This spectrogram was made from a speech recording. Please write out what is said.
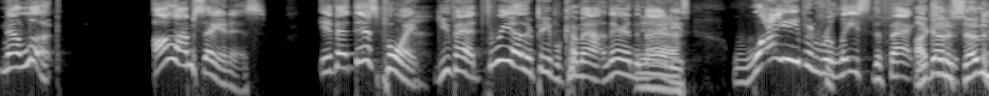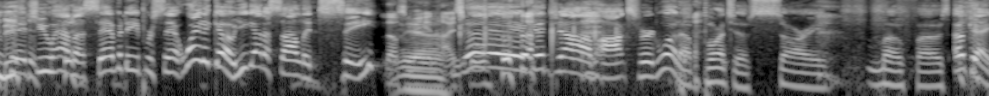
Now, look, all I'm saying is if at this point you've had three other people come out and they're in the Yeah. 90s, why even release the fact I that got you, a 70. that you have a 70%? Way to go. You got a solid C. That was me in high school. Yay, good job, Oxford. What a bunch of sorry mofos. Okay.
